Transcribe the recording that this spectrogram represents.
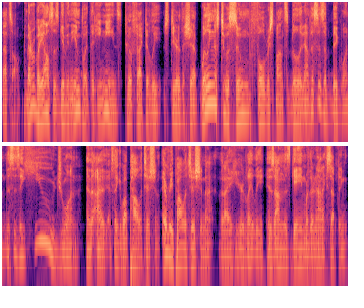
That's all. But everybody else is giving the input that he needs to effectively steer the ship. Willingness to assume full responsibility. Now, this is a big one. This is a huge one. And I think about politicians. Every politician that I hear lately is on this game where they're not accepting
